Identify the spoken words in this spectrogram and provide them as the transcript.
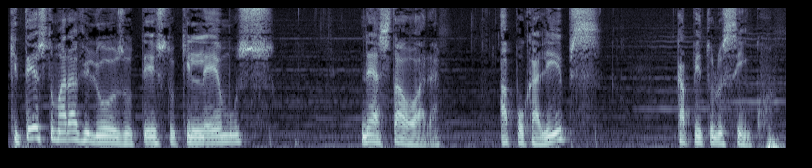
que texto maravilhoso o texto que lemos nesta hora. Apocalipse, capítulo 5.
